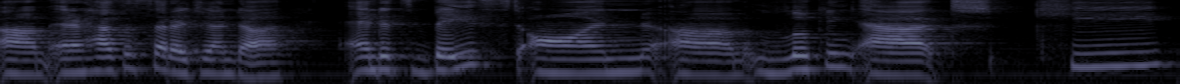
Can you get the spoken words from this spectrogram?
Um, and it has a set agenda. And it's based on um, looking at key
